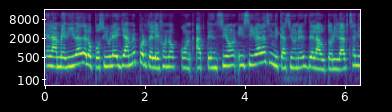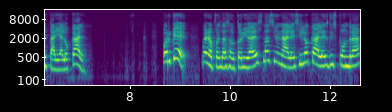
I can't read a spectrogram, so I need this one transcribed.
en la medida de lo posible llame por teléfono con atención y siga las indicaciones de la autoridad sanitaria local. ¿Por qué? Bueno, pues las autoridades nacionales y locales dispondrán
